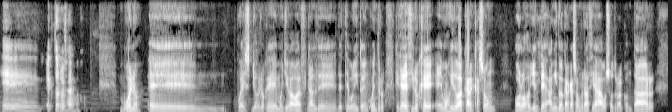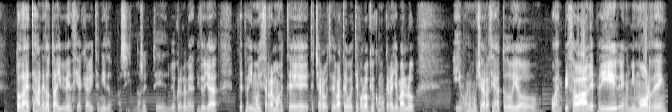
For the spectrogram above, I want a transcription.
Eh, Héctor lo sabe mejor. Bueno, eh, pues yo creo que hemos llegado al final de, de este bonito encuentro. Quería deciros que hemos ido a Carcassonne, o los oyentes han ido a Carcassonne gracias a vosotros, al contar todas estas anécdotas y vivencias que habéis tenido. Así, no sé, yo creo que me despido ya. Despedimos y cerramos este, este charla, este debate o este coloquio, como queráis llamarlo. Y bueno, muchas gracias a todos y os, os empiezo a despedir en el mismo orden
